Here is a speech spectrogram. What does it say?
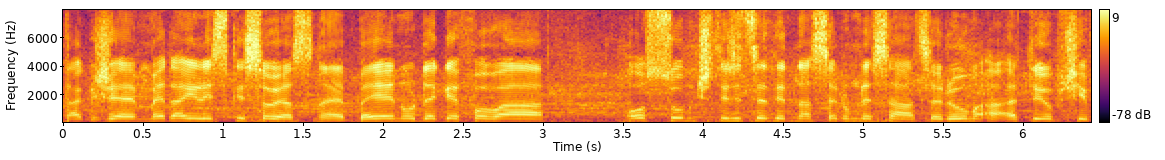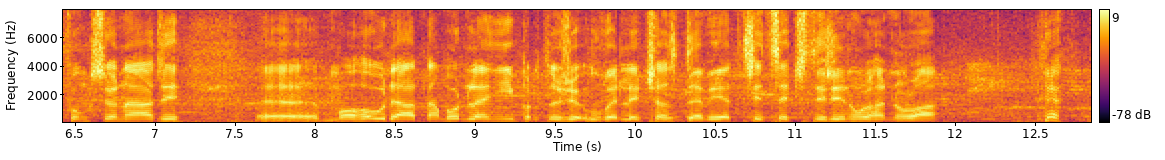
Takže medailistky jsou jasné. Bejenu Degefová 8.41.77 a etiopští funkcionáři eh, mohou dát na modlení, protože uvedli čas 9.34.00.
